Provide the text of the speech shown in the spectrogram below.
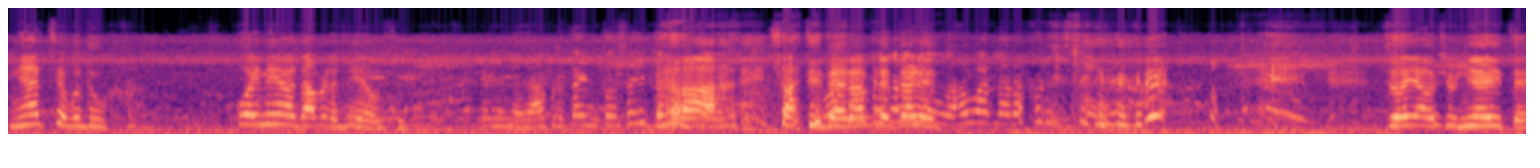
ત્યાં જ છે બધું. કોઈ નહીં આવે આપણે જઈ આવશું. આપણે ત્રણ તો સહી સાથીદાર આપણે રખડી જોઈ આવશું ન્યાય તે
